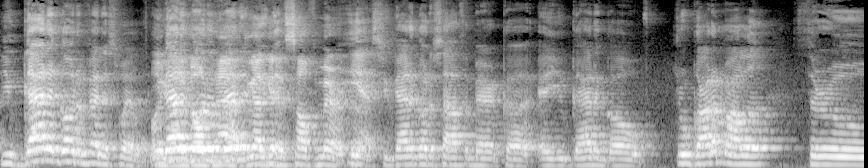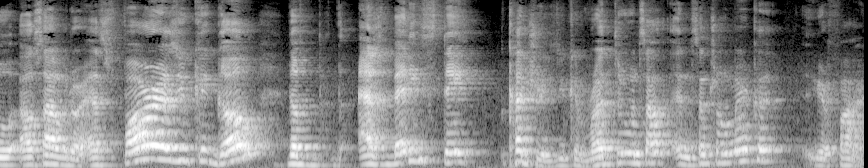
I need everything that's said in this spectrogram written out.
You gotta go to Venezuela. Oh, you, gotta, go, to Venezuela. You gotta get to South America. Yes, you gotta go to South America, and you gotta go through Guatemala, through El Salvador. As far as you can go, the as many state countries you can run through in South and Central America, you're fine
